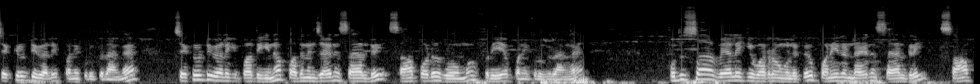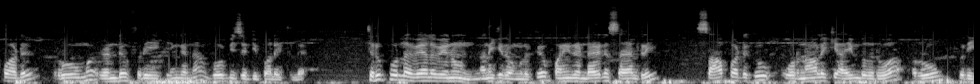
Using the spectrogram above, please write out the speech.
செக்யூரிட்டி வேலை பண்ணி கொடுக்குறாங்க. செக்யூரிட்டி வேலைக்கு பார்த்தீங்கன்னா பதினஞ்சாயிரம் சேலரி சாப்பாடு ரூமு ஃப்ரீயாக பண்ணி கொடுக்குறாங்க. புதுசாக வேலைக்கு வர்றவங்களுக்கு பன்னிரெண்டாயிரம் சேலரி சாப்பாடு ரூமு ரெண்டு ஃப்ரீ எங்கன்னா கோபிச்செட்டிப்பாளையத்தில் திருப்பூரில் வேலை வேணும்னு நினைக்கிறவங்களுக்கு பன்னிரெண்டாயிரம் சேல்ரி சாப்பாட்டுக்கு ஒரு நாளைக்கு ஐம்பது ரூபா ரூம் ஃப்ரீ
